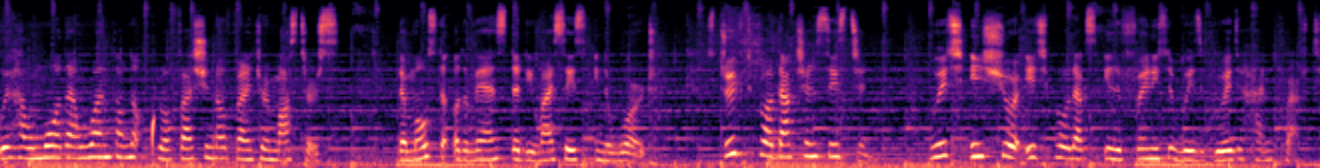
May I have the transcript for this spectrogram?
we have more than 1,000 professional furniture masters, the most advanced devices in the world, strict production system, which ensure each product is finished with great handcraft.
